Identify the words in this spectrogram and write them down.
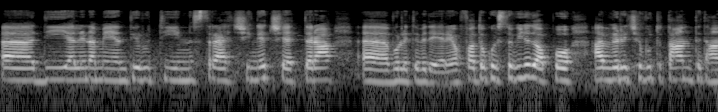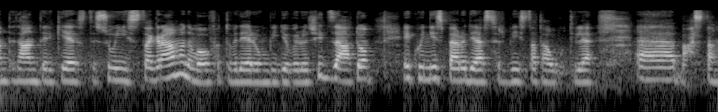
eh, di allenamenti, routine, stretching eccetera eh, volete vedere. Ho fatto questo video dopo aver ricevuto tante tante tante richieste su Instagram dove avevo fatto vedere un video velocizzato e quindi spero di esservi stata utile. Eh, basta.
